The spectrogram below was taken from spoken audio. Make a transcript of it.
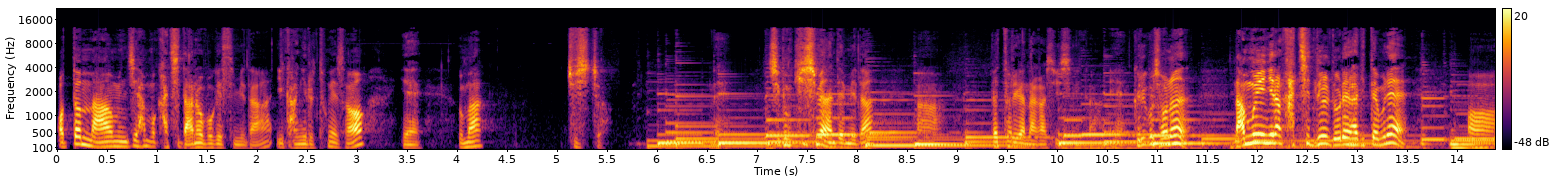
어떤 마음인지 한번 같이 나눠보겠습니다. 이 강의를 통해서. 예, 음악 주시죠. 네. 지금 키시면 안 됩니다. 아, 배터리가 나갈 수 있으니까. 예. 그리고 저는 나무엔이랑 같이 늘 노래를 하기 때문에, 어,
